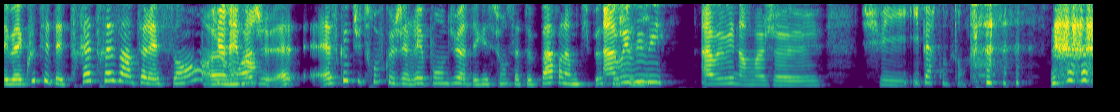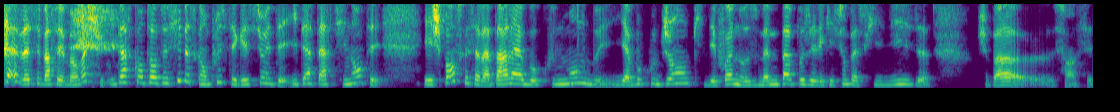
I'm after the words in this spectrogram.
Eh ben écoute, c'était très très intéressant. Euh, moi, est-ce que tu trouves que j'ai répondu à tes questions? Ça te parle un petit peu ce Ah que oui je oui oui. Ah oui oui non moi je je suis hyper contente. bah, c'est parfait. Bah, moi, je suis hyper contente aussi parce qu'en plus, tes questions étaient hyper pertinentes et, et je pense que ça va parler à beaucoup de monde. Il y a beaucoup de gens qui, des fois, n'osent même pas poser les questions parce qu'ils se disent, je sais pas, euh, enfin, c'est,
